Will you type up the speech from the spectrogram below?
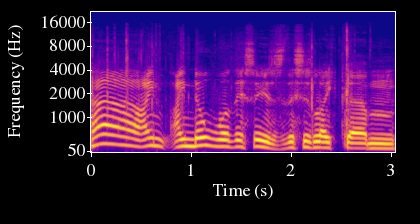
ah, I, I know what this is. This is like, um,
